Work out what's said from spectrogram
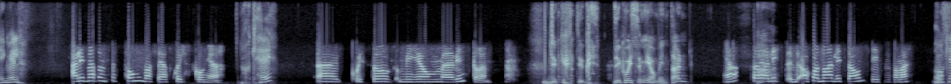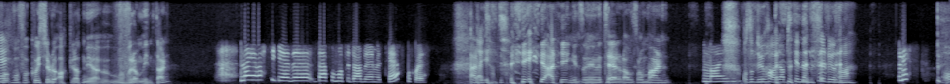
Ingvild? Jeg er litt mer sånn sesongbasert quizkonge. Ok, Jeg quizer mye om eh, vinteren. Du, du, du quizer mye om vinteren. Ja, så jeg er litt, akkurat nå er det litt down season for meg. Hvorfor, Ok. hvorfor quizer du akkurat mye Hvorfor om vinteren? Nei, jeg vet ikke. Det, det er på en måte da jeg blir invitert på quiz. Er det, er det ingen som inviterer deg om sommeren? Nei. Og så du har abstinenser du nå. Litt. Å,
